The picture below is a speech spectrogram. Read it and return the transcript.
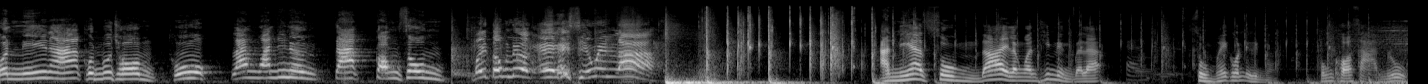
คนนี้นะฮะคุณผู้ชมถูกรางวัลที่หนึ่งจากกล่องซุ่มไม่ต้องเลือกเองให้เสียเวลา อันเนี้ยสุ่มได้รางวัลที่หนึ่งไปแล้ว สุ่มให้คนอื่นหน่อยผมขอสามลูก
